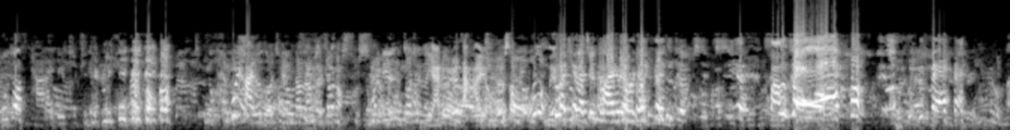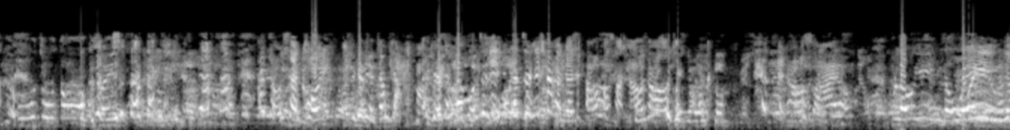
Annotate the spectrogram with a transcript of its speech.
我主要是他来给皮皮点我一来就坐前头，然后就说，我你坐前头压力有点大哟。我说我说没有钱了，去台边儿干，就皮皮发不够啊，烦，无度多，所以他就是可以，是跟你讲价，我这里我这里看那个高了算高高，天你们可，太好耍哟。露营肉尾营的。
